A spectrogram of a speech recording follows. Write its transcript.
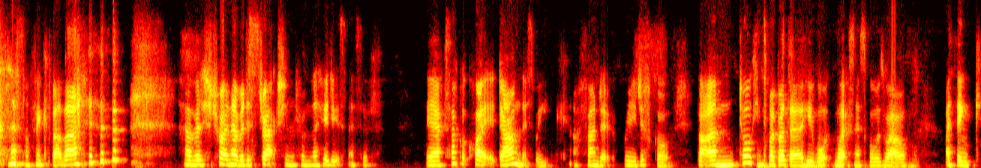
let's not think about that. have a try and have a distraction from the hideousness of yeah, because I've got quite down this week. I found it really difficult. But I'm talking to my brother who wo- works in a school as well. I think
